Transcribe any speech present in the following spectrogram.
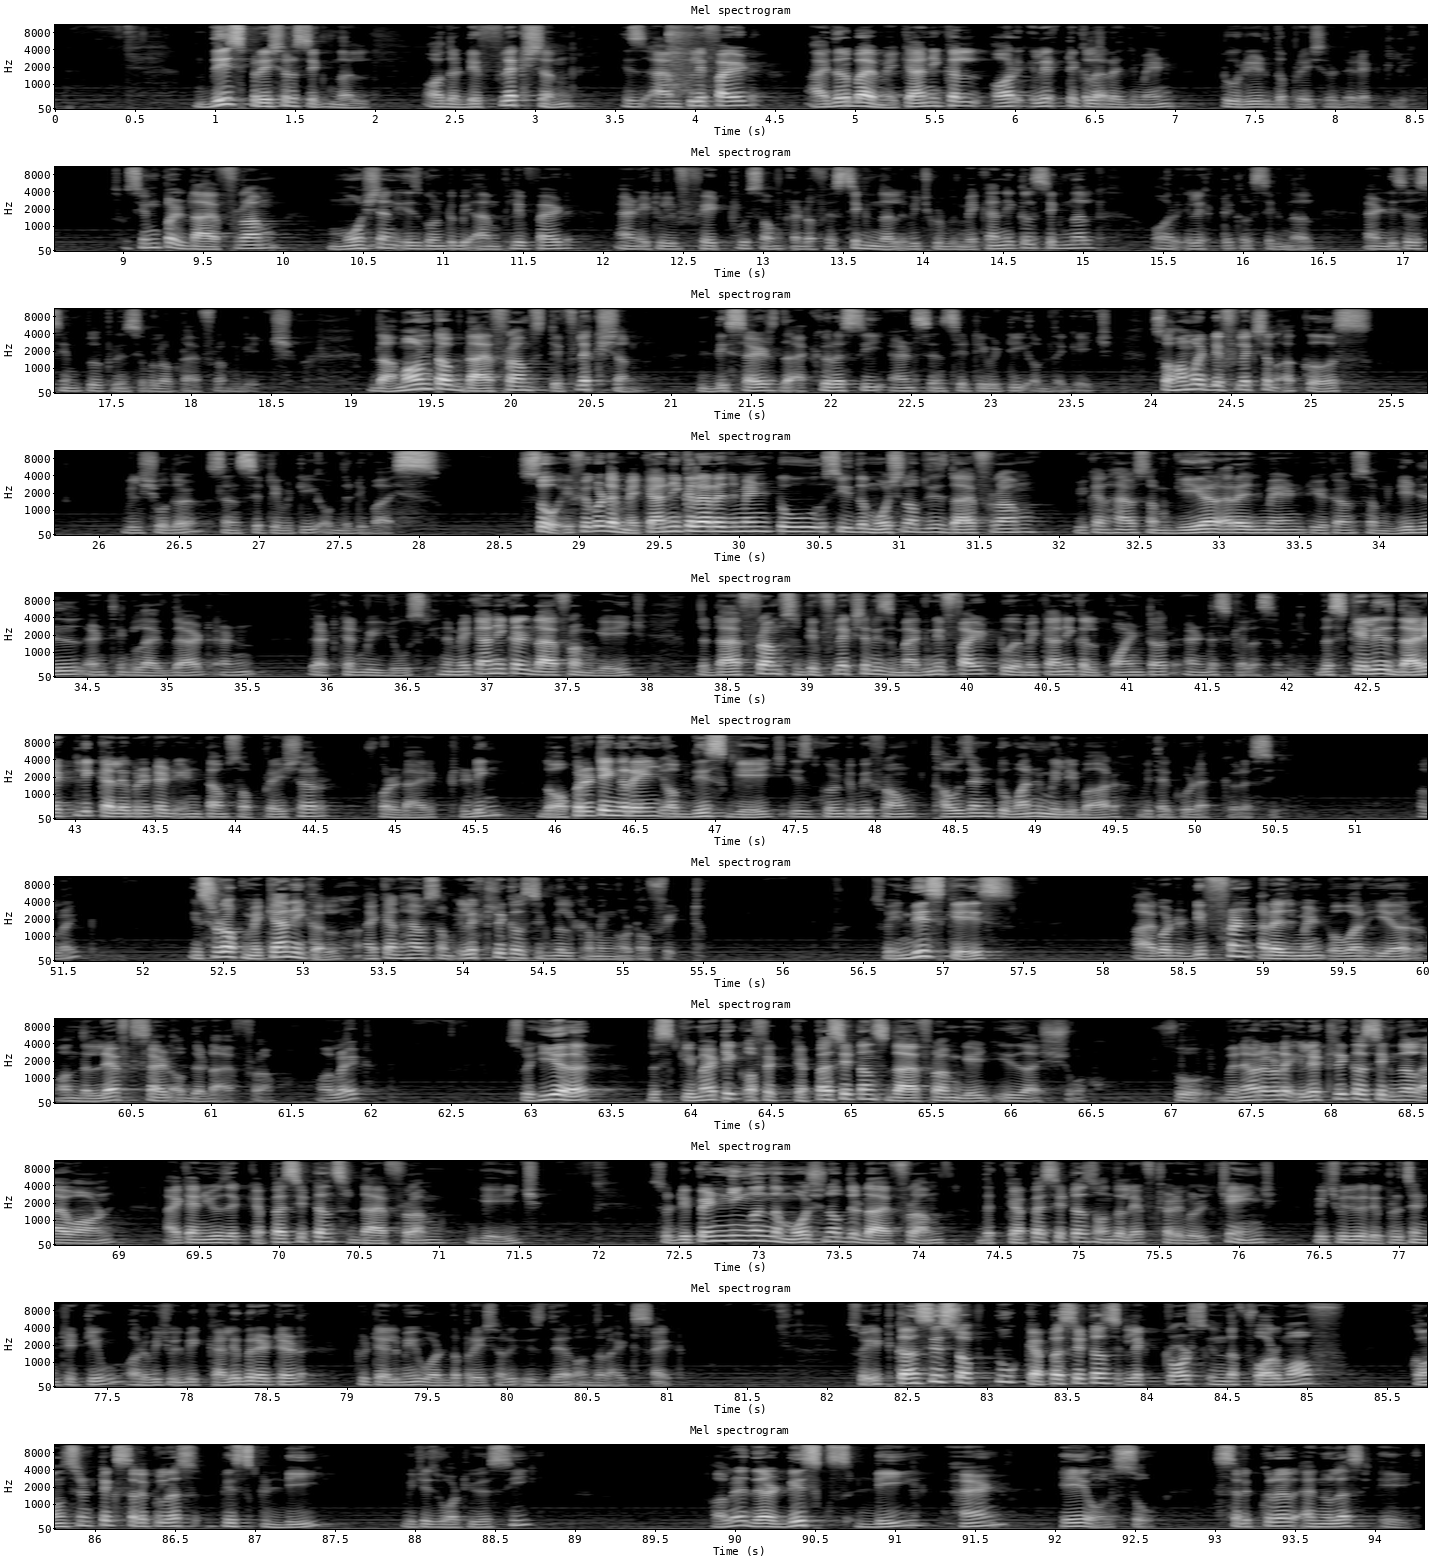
This pressure signal or the deflection is amplified either by mechanical or electrical arrangement to read the pressure directly. So, simple diaphragm motion is going to be amplified and it will fade to some kind of a signal which could be mechanical signal or electrical signal and this is a simple principle of diaphragm gauge. The amount of diaphragm's deflection decides the accuracy and sensitivity of the gauge. So, how much deflection occurs will show the sensitivity of the device. So, if you got a mechanical arrangement to see the motion of this diaphragm, you can have some gear arrangement, you can have some needle and things like that and that can be used. In a mechanical diaphragm gauge, the diaphragm's deflection is magnified to a mechanical pointer and a scale assembly. The scale is directly calibrated in terms of pressure for direct reading. The operating range of this gauge is going to be from 1000 to 1 millibar with a good accuracy. All right. Instead of mechanical, I can have some electrical signal coming out of it. So, in this case, I got a different arrangement over here on the left side of the diaphragm. All right. So, here the schematic of a capacitance diaphragm gauge is as shown. So, whenever I got an electrical signal I want, I can use a capacitance diaphragm gauge. So, depending on the motion of the diaphragm, the capacitance on the left side will change, which will be representative or which will be calibrated to tell me what the pressure is there on the right side. So, it consists of two capacitance electrodes in the form of concentric circular disc D which is what you see. Alright, there are discs D and A also circular annulus A.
